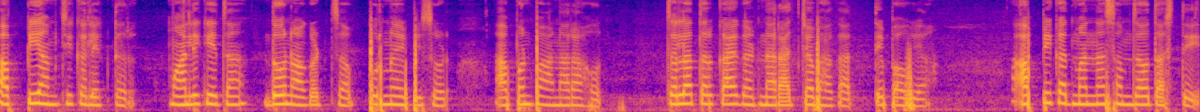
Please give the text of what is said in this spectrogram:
आप्पी आमची कलेक्टर मालिकेचा दोन ऑगस्टचा पूर्ण एपिसोड आपण पाहणार आहोत. चला तर काय घडणार आजच्या भागात ते पाहूया. आप्पी कदमांना समजावत असते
